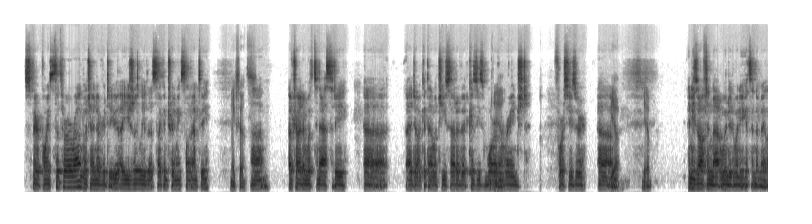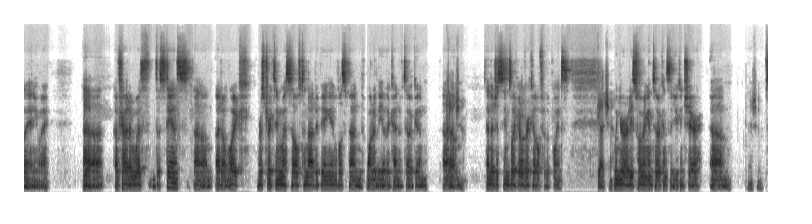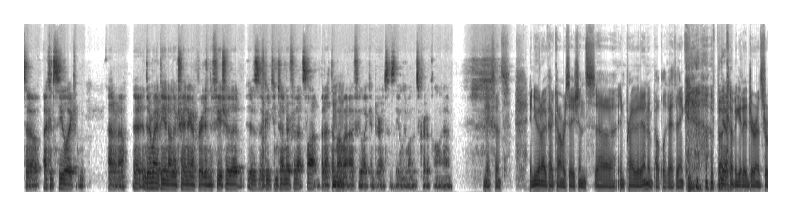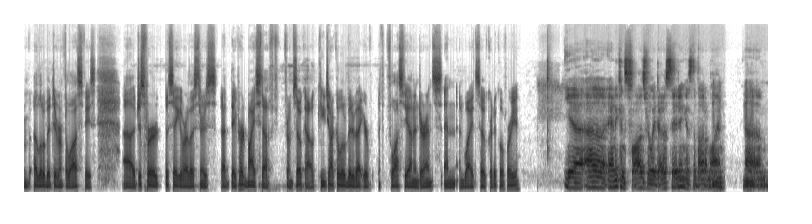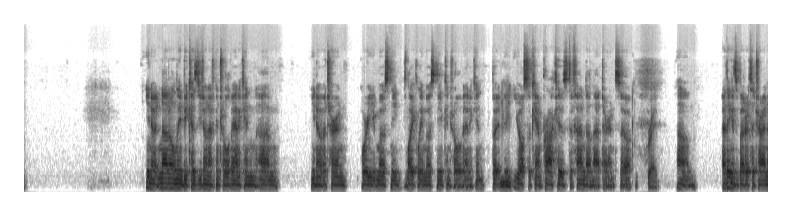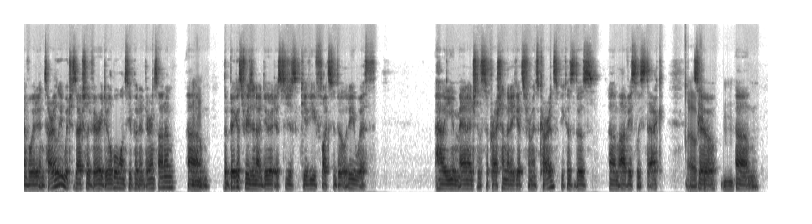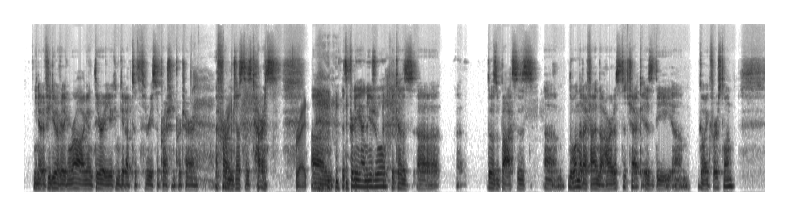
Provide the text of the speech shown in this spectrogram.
spare points to throw around, which I never do, I usually leave that second training slot empty. Makes sense. Um, I've tried him with tenacity. Uh, I don't get that much use out of it because he's more Yeah. of a ranged force user. Um, Yeah. Yep. And he's often not wounded when he gets into melee anyway. Yeah. Uh, I've tried him with the stance. Um, I don't like restricting myself to not being able to spend one or the other kind of token. Um, Gotcha. And it just seems like overkill for the points Gotcha. when you're already swimming in tokens that you can share. Um, Gotcha. so I could see like I don't know. Uh, There might be another training upgrade in the future that is a good contender for that slot, but at the Mhm. moment, I feel like endurance is the only one that's critical. And Makes sense. And you and I have had conversations uh, in private and in public, I think, about Yeah. coming at endurance from a little bit different philosophies. Uh, just for the sake of our listeners, uh, they've heard my stuff from SoCal. Can you talk a little bit about your philosophy on endurance and, and why it's so critical for you? yeah, uh, Anakin's flaw is really devastating. Is the bottom line. Mhm. Um, you know, not only because you don't have control of Anakin, um, you know, a turn where you most need, likely most need control of Anakin, but Mhm. you also can't proc his defend on that turn. So Right. Um, I think it's better to try and avoid it entirely, which is actually very doable once you put endurance on him. Um, The biggest reason I do it is to just give you flexibility with how you manage the suppression that he gets from his cards, because those um, obviously stack. Oh, sure. so, Mhm. um, you know, if you do everything wrong, in theory, you can get up to three suppression per turn from Right. just his cards. Right. Um, it's pretty unusual because uh, those boxes, um, the one that I find the hardest to check is the um, going first one.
